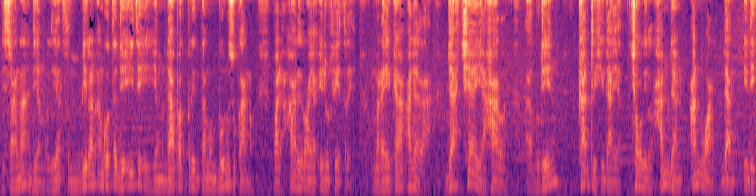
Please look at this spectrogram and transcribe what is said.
Di sana dia melihat sembilan anggota DITI yang mendapat perintah membunuh Soekarno pada hari raya Idul Fitri. Mereka adalah Dahcaya Harun, Abudin, Kadri Hidayat, Cholil Hamdan, Anwar, dan Iding.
